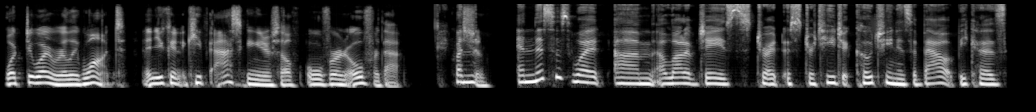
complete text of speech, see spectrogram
What do I really want? And you can keep asking yourself over and over that question. And this is what um, a lot of Jay's strat- strategic coaching is about because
